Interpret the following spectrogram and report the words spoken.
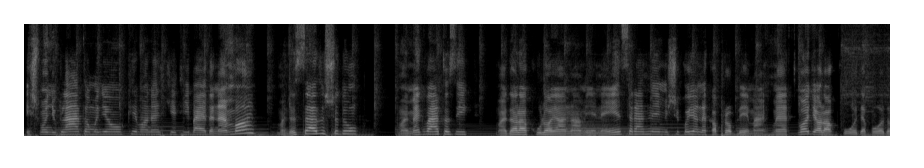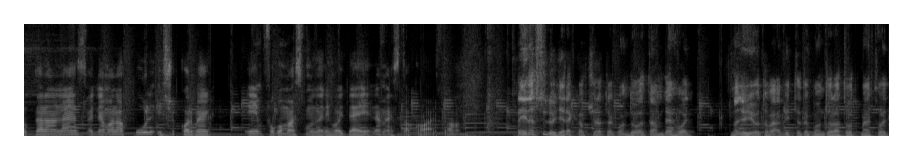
és mondjuk látom, hogy jó, oké, van egy-két hibája, de nem baj, majd összeházasodunk, majd megváltozik, majd alakul olyan, amilyen én szeretném, és akkor jönnek a problémák, mert vagy alakul, de boldogtalan lesz, vagy nem alakul, és akkor meg én fogom azt mondani, hogy de én nem ezt akartam. Én a szülőgyerek kapcsolatra gondoltam, de hogy nagyon jól tovább vitted a gondolatot, mert hogy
